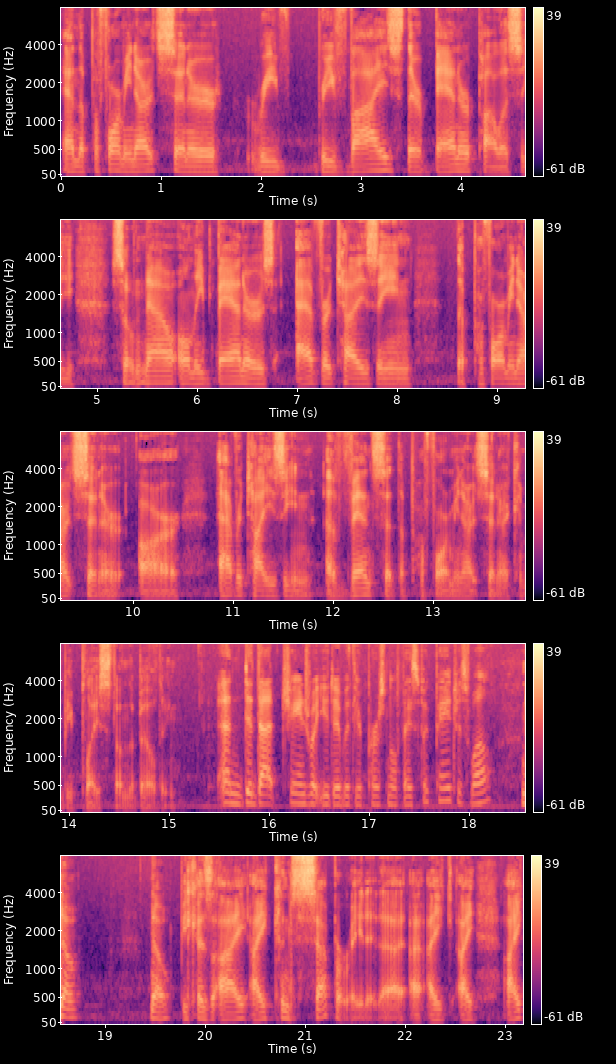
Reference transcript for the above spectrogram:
And the Performing Arts Center re- revised their banner policy. So now only banners advertising the Performing Arts Center are advertising events at the Performing Arts Center can be placed on the building. And did that change what you did with your personal Facebook page as well? No. No, because I, I can separate it. I, I, I,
